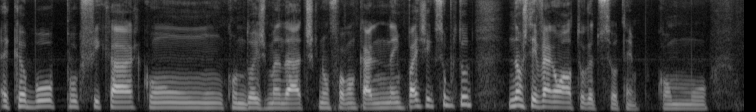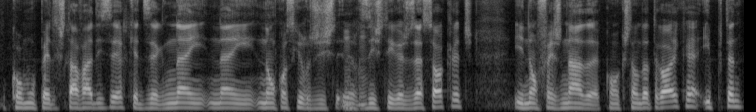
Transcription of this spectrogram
acabou por ficar com, com dois mandatos que não foram carne nem peixe e que, sobretudo, não estiveram à altura do seu tempo, como, como o Pedro estava a dizer, quer dizer, nem, nem não conseguiu resistir, resistir a José Sócrates e não fez nada com a questão da Troika e, portanto,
